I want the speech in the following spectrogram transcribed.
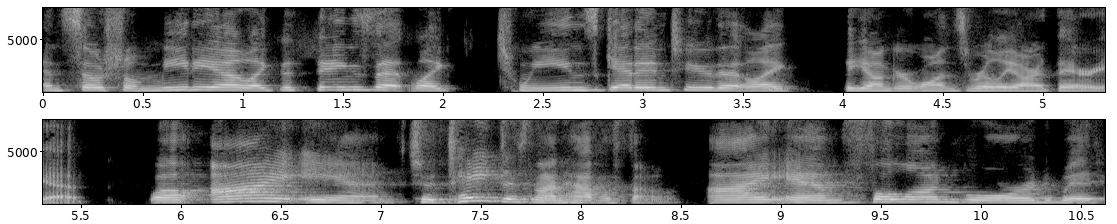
and social media? Like the things that like tweens get into that like the younger ones really aren't there yet well, I am. So Tate does not have a phone. I am full on board with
